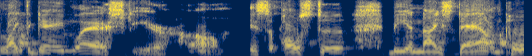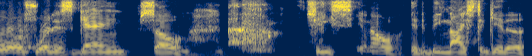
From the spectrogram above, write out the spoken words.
like the game last year. Um it's supposed to be a nice downpour for this game. So Chiefs, you know, it'd be nice to get a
